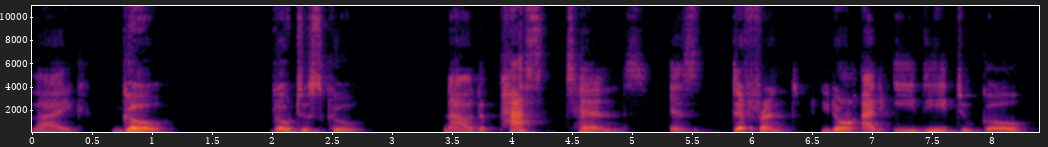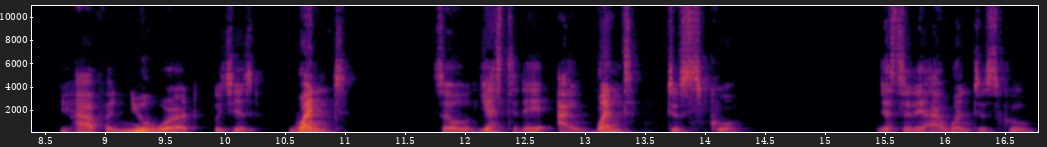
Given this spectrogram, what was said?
like go, go to school. Now, the past tense is different. You don't add ed to go, you have a new word which is went. So, yesterday I went to school. Yesterday I went to school.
